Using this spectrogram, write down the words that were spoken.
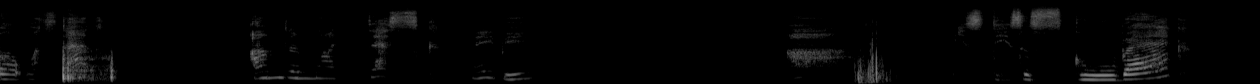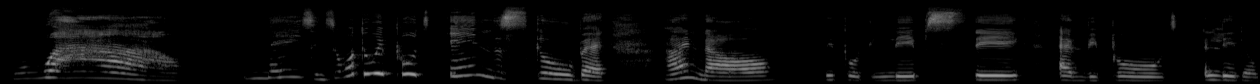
Oh, what's that? Under my desk, maybe. Is this a school bag? Wow! Amazing. So, what do we put in the school bag? I know. We put lipstick and we put a little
